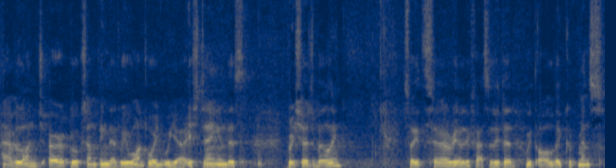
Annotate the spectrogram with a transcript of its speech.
have lunch or cook something that we want when we are staying in this research building. So it's uh, really facilitated with all the equipments.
